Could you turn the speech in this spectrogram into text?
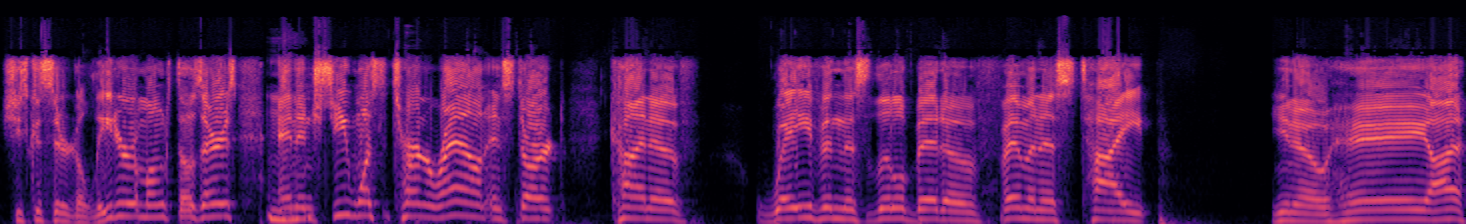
She's considered a leader amongst those areas. Mm-hmm. And then she wants to turn around and start kind of waving this little bit of feminist type you know, hey, I,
